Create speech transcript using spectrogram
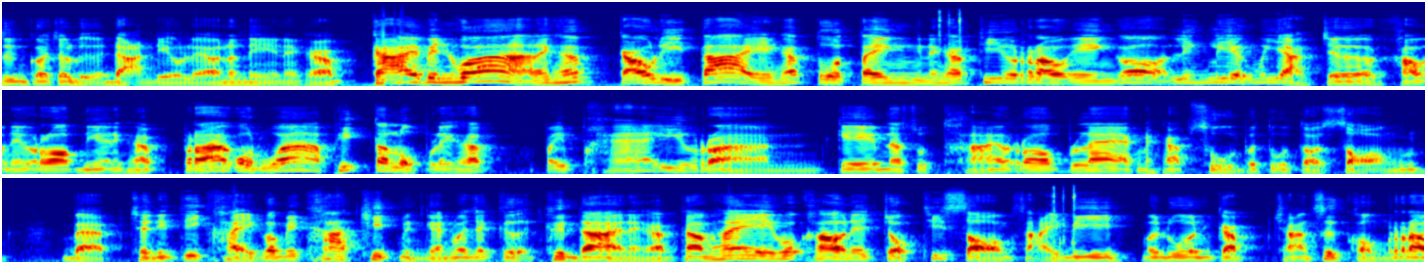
ซึ่งก็จะเหลือด่านเดียวแล้วนั่นเองนะครับกลายเป็นว่านะครับเกาหลีใต้นะครับตัวเต็งนะครับที่เราเองก็เลี่ยงๆไม่อยากเจอเขาในรอบนี้นะครับปรากฏว่าพลิกตลบเลยครับไปแพ้อิหร่านเกมนัดสุดท้ายรอบแรกนะครับศูนย์ประตูต่อ 2 แบบชนิดที่ใครก็ไม่คาดคิดเหมือนกันว่าจะเกิดขึ้นได้นะครับทำให้พวกเขาเนี่ยจบที่ 2 สาย B มาดวลกับช้างศึกของเรา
